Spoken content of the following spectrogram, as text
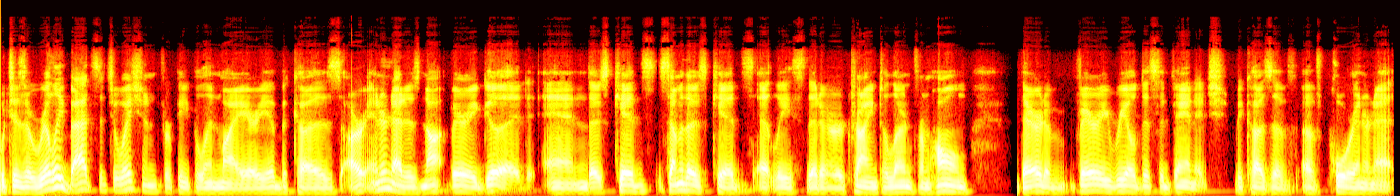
which is a really bad situation for people in my area because our internet is not very good and those kids some of those kids at least that are trying to learn from home they're at a very real disadvantage because of, of poor internet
